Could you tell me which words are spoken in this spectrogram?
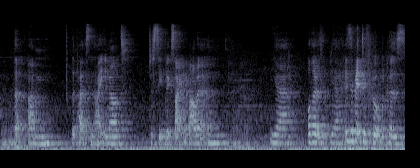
Mhm. that um, the person that I emailed just seemed excited about it and Okay. yeah although it's, yeah it's a bit difficult because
